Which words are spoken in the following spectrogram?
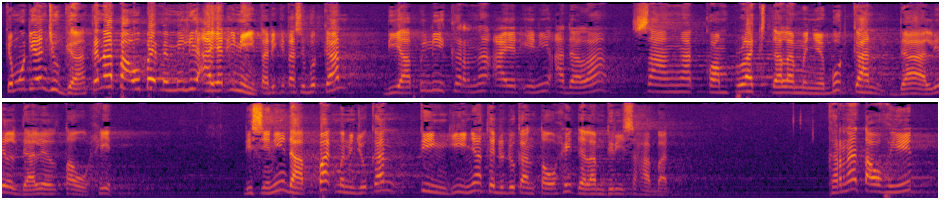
Kemudian juga kenapa Ubay memilih ayat ini? Tadi kita sebutkan dia pilih karena ayat ini adalah sangat kompleks dalam menyebutkan dalil-dalil tauhid. Di sini dapat menunjukkan tingginya kedudukan tauhid dalam diri sahabat. Karena tauhid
